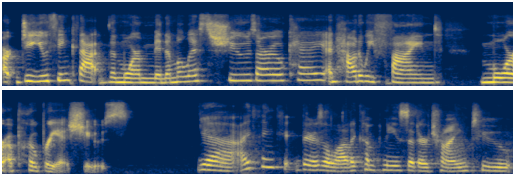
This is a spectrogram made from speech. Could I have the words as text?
are, do you think that the more minimalist shoes are okay? And how do we find more appropriate shoes? Yeah, I think there's a lot of companies that are trying to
